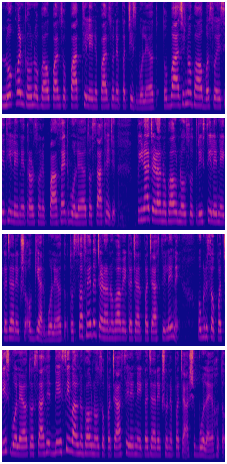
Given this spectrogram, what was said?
લોકવન ઘઉંનો ભાવ પાંચસો પાંચથી લઈને પાંચસો ને પચીસ બોલાયો હતો. તો બાજરીનો ભાવ બસો એંસીથી લઈને ત્રણસો ને પાસઠ બોલાયો હતો. સાથે જ પીળા ચણાનો ભાવ નવસો ત્રીસથી લઈને એક હજાર એકસો અગિયાર બોલ્યો હતો. તો સફેદ ચણાનો ભાવ એક હજાર પચાસથી લઈને ઓગણીસો પચીસ બોલાયો હતો. સાથે દેશી વાલનો ભાવ નવસો પચાસથી લઈને એક હજાર એકસો ને પચાસ બોલાયો હતો.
